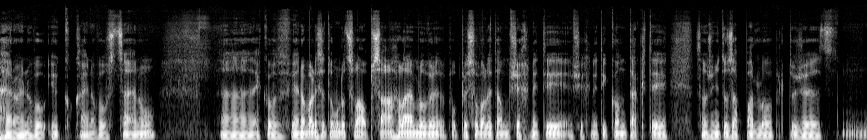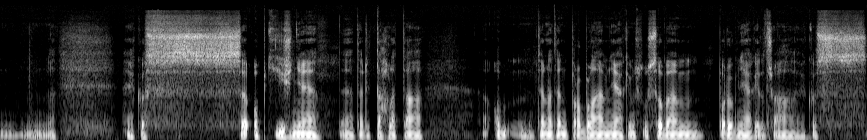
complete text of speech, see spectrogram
heroinovou i kokainovou scénu. jako věnovali se tomu docela obsáhle, mluvili, popisovali tam všechny ty, všechny ty kontakty. Samozřejmě to zapadlo, protože mm, jako se obtížně tady tahle ta tenhle ten problém nějakým způsobem, podobně jak je to třeba jako s,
